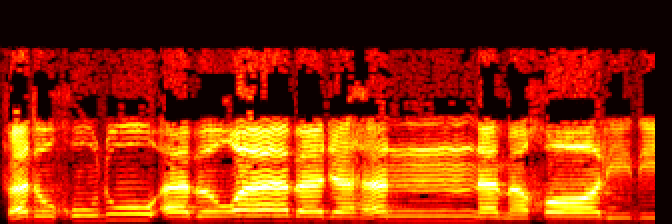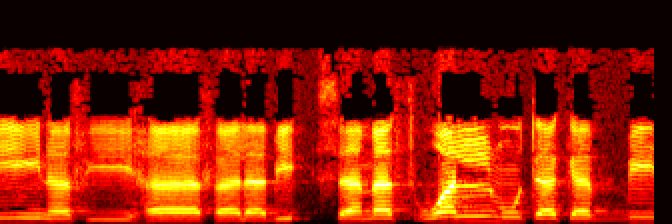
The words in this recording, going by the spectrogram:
فادخلوا أبواب جهنم خالدين فيها فلبئس مثوى المتكبرين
